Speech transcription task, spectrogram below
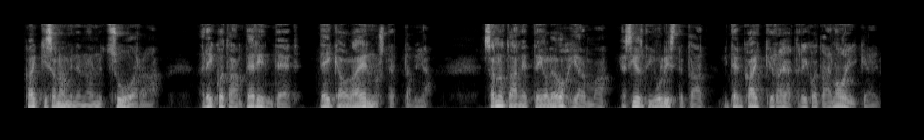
Kaikki sanominen on nyt suoraa. Rikotaan perinteet, eikä olla ennustettavia. Sanotaan, ettei ole ohjelmaa ja silti julistetaan, miten kaikki rajat rikotaan oikein.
